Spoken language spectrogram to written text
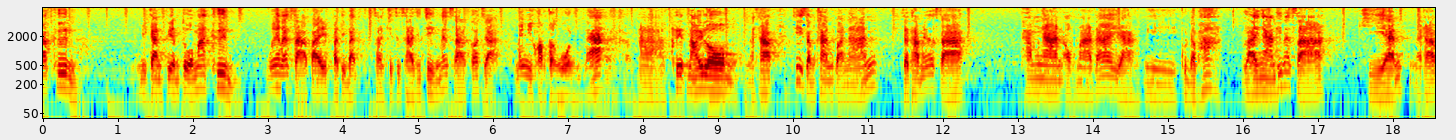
มากขึ้น มีการเตรียมตัวมากขึ้น เมื่อนักศึกษาไปปฏิบัติสากิจศึกษาจริง ๆ นักศึกษาก็จะไม่มีความกังวลนะใช่ครับอ่าเครียดน้อยลงนะครับ ที่สำคัญกว่านั้นจะทำให้นักศึกษาทำงานออกมาได้อย่างมีคุณภาพ รายงานที่นักศึกษาเขียนนะครับ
